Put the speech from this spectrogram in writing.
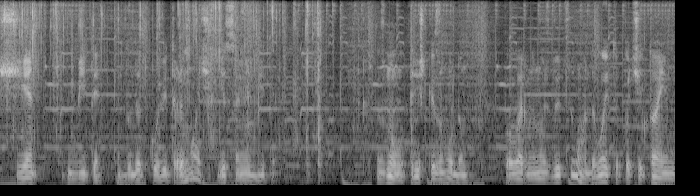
ще біти, додаткові тримач і самі біти. Знову трішки згодом повернемось до цього. Давайте почитаємо,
